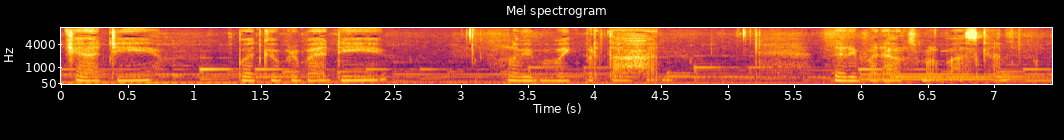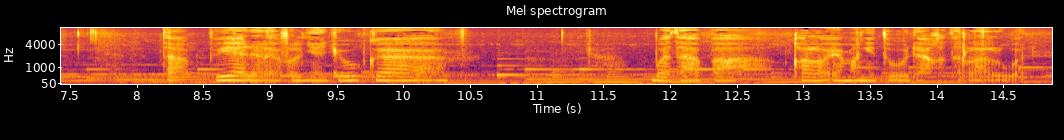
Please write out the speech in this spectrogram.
Jadi, buat gue pribadi, lebih baik bertahan daripada harus melepaskan. Tapi ada levelnya juga. Buat apa kalau emang itu udah keterlaluan?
